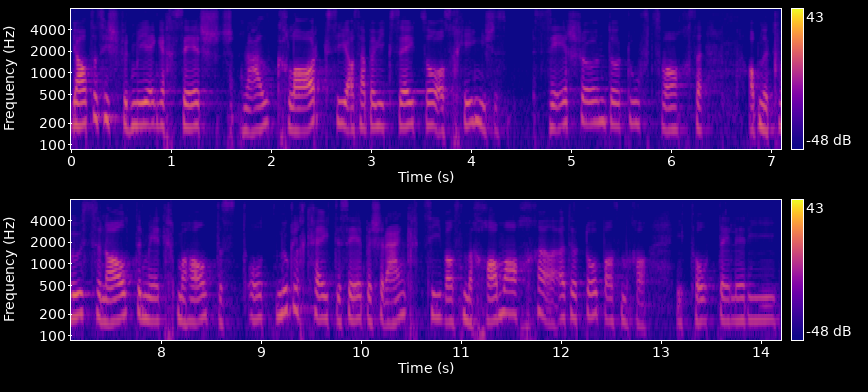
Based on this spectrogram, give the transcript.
Ja, das ist für mich eigentlich sehr schnell klar gewesen. Also eben, wie gesagt, so als Kind ist es sehr schön, dort aufzuwachsen. Ab einem gewissen Alter merkt man halt, dass die Möglichkeiten sehr beschränkt sind, was man kann machen kann äh, dort oben. Also man kann in die Hotellerie,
